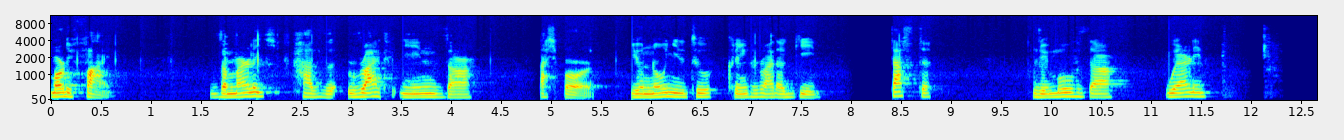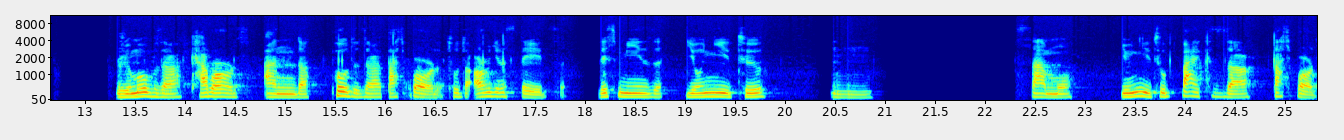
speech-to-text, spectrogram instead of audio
modify the mileage has right in the dashboard. You no need to click write again. Just remove the wiring remove the cardboard and put the dashboard to the original state this means you need to um, some you need to back the dashboard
